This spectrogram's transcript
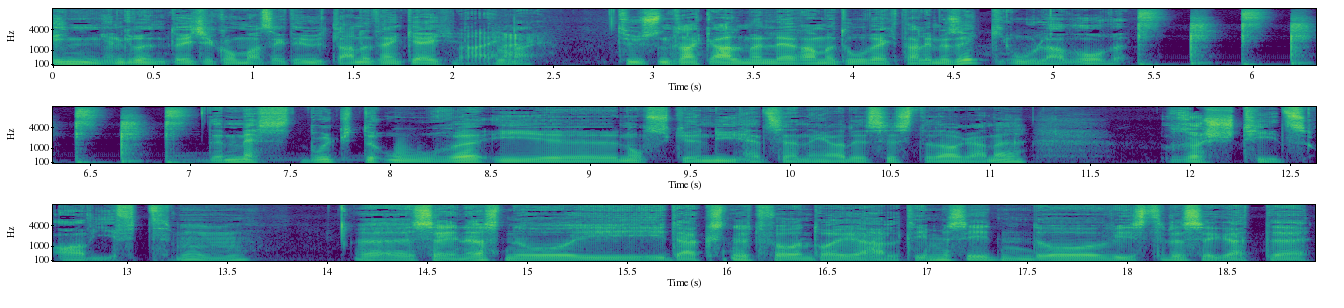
Ingen grunn til å ikke komme seg til utlandet, tenker jeg. Nei. Nei. Tusen takk, allmennlærer med to vekttall i musikk, Olav Hove. Det mest brukte ordet i eh, norske nyhetssendinger de siste dagene, rushtidsavgift. Eh, Senest nå i, i Dagsnytt for en drøy halvtime siden, da viste det seg at eh,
